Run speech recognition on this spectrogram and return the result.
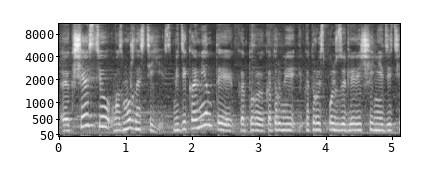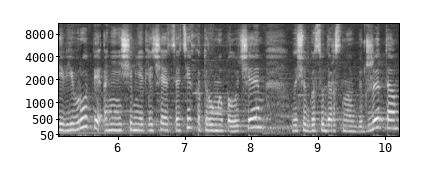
Э, К счастью, возможности есть. Медикаменты, которые, которыми, которые используют для лечения детей в Европе, они ничем не отличаются от тех, которые мы получаем за счет государственного бюджета.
